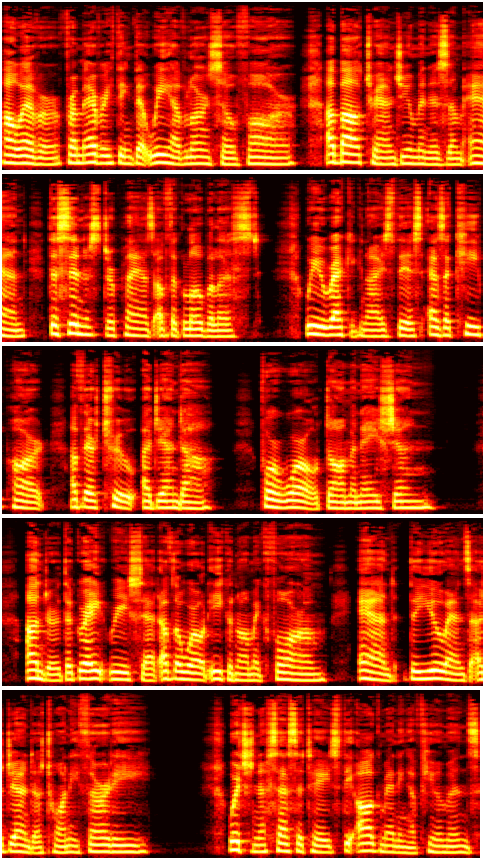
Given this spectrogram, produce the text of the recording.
However, from everything that we have learned so far about transhumanism and the sinister plans of the globalist, we recognize this as a key part of their true agenda for world domination. Under the Great Reset of the World Economic Forum and the UN's Agenda 2030, which necessitates the augmenting of humans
